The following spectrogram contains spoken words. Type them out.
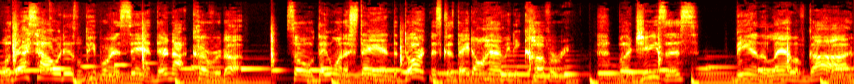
Well, that's how it is when people are in sin. They're not covered up. So they want to stay in the darkness because they don't have any covering. But Jesus, being the Lamb of God,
